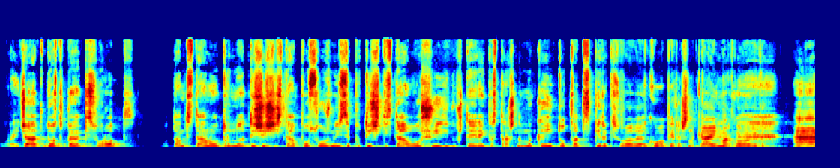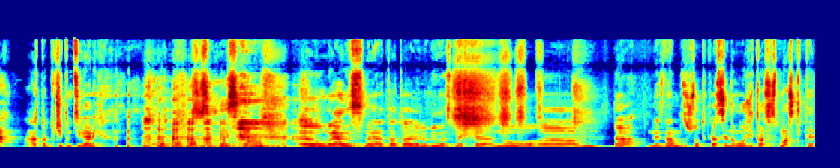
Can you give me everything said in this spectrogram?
ограничавате достъпа на кислород, оттам ти става много трудно да дишаш и става по-сложно и се потиш и ти става лошо и въобще е някаква страшна мъка и то това ти спира кислорода. И колабираш на Да, и Марк Норман вика, а, аз предпочитам цигари. Е, умрях да се смея, това, това е любима смешка, но а, да, не знам защо така се наложи това с маските.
